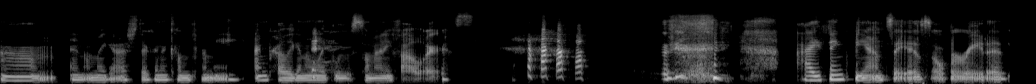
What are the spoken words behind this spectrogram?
Um, and oh my gosh, they're gonna come for me. I'm probably gonna like lose so many followers. I think Beyonce is overrated.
